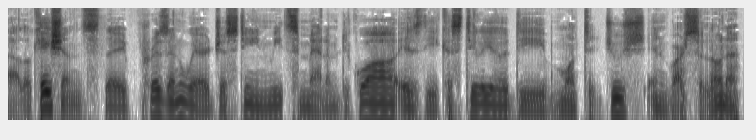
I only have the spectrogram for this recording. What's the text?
Uh, locations. The prison where Justine meets Madame Dubois is the Castillo de Montjuïc in Barcelona.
